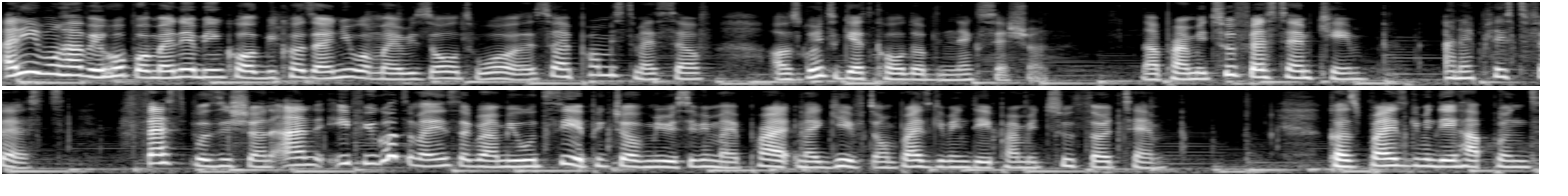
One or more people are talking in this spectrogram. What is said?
I didn't even have a hope of my name being called because I knew what my result was. So I promised myself I was going to get called up the next session. Now, primary two first term came and I placed first first position. And if you go to my Instagram, you would see a picture of me receiving my pri- my gift on prize giving day, primary two third term because prize giving day happened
